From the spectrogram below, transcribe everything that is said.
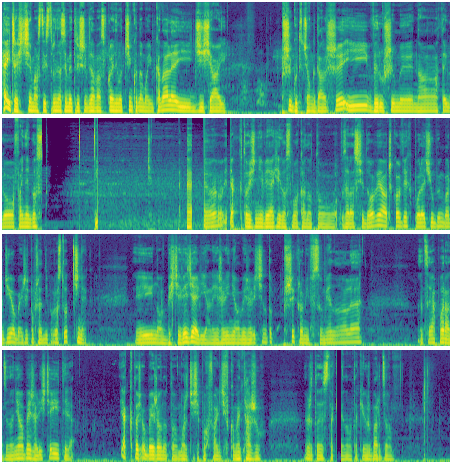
Hej, cześć, siema, z tej strony asymetryczny, witam was w kolejnym odcinku na moim kanale i dzisiaj przygód ciąg dalszy i wyruszymy na tego fajnego E, Jak ktoś nie wie jakiego smoka, no to zaraz się dowie, aczkolwiek poleciłbym bardziej obejrzeć poprzedni po prostu odcinek. I no, byście wiedzieli, ale jeżeli nie obejrzeliście, no to przykro mi w sumie, no ale no co ja poradzę, no nie obejrzeliście i tyle jak ktoś obejrzał, no to możecie się pochwalić w komentarzu, że to jest takie, no, takie już bardzo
